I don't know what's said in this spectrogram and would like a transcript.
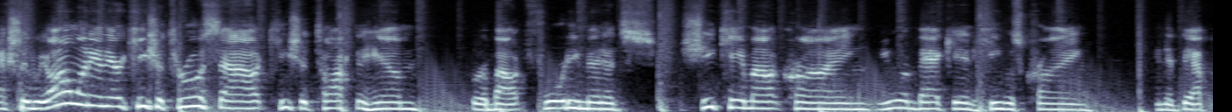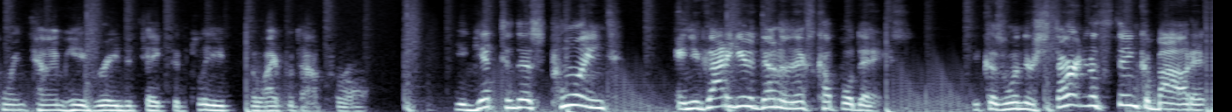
Actually, we all went in there. Keisha threw us out. Keisha talked to him for about 40 minutes. She came out crying. We went back in. He was crying. And at that point in time, he agreed to take the plea to life without parole. You get to this point, and you got to get it done in the next couple of days. Because when they're starting to think about it,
